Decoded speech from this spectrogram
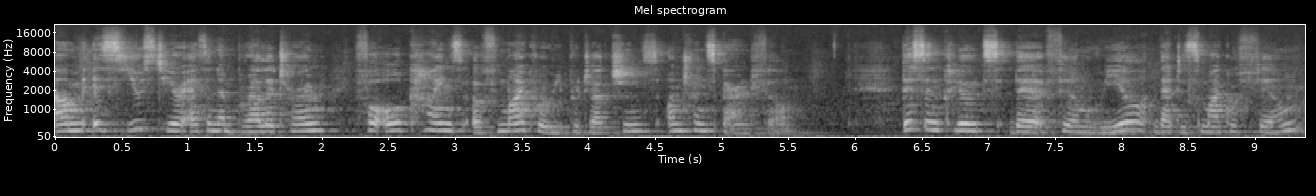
um, is used here as an umbrella term for all kinds of micro reproductions on transparent film. This includes the film reel, that is microfilm,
